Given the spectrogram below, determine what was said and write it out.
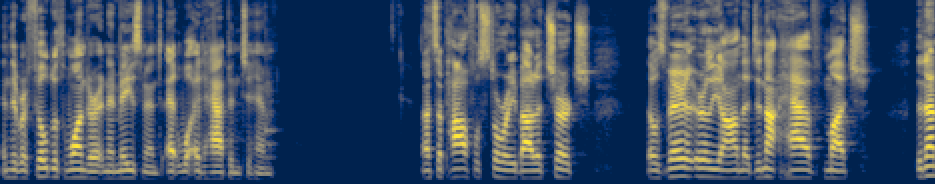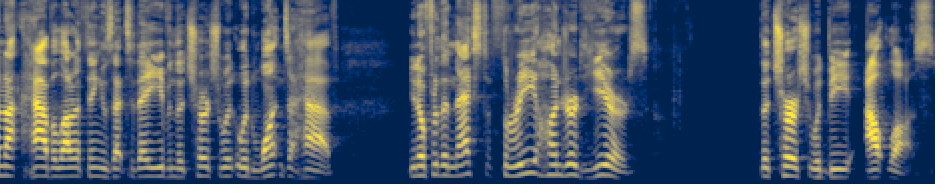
and they were filled with wonder and amazement at what had happened to him. That's a powerful story about a church that was very early on that did not have much. They did not have a lot of things that today even the church would, would want to have. You know, for the next 300 years, the church would be outlaws.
